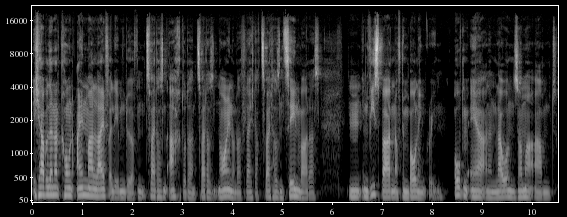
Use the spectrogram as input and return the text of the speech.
Ich habe Leonard Cohen einmal live erleben dürfen, 2008 oder 2009 oder vielleicht auch 2010 war das, mm, in Wiesbaden auf dem Bowling Green. Open Air an einem lauen Sommerabend.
